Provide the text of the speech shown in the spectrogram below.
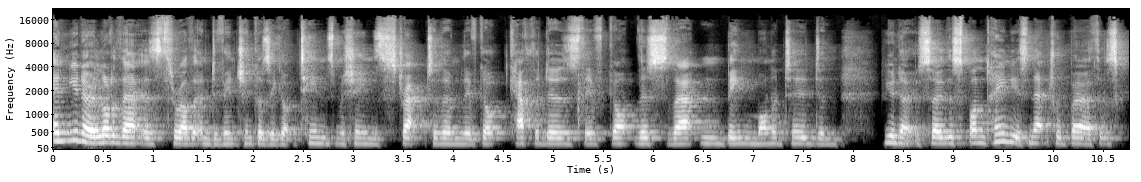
And, you know, a lot of that is through other intervention because they've got TENS machines strapped to them, they've got catheters, they've got this, that, and being monitored. And, you know, so the spontaneous natural birth is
